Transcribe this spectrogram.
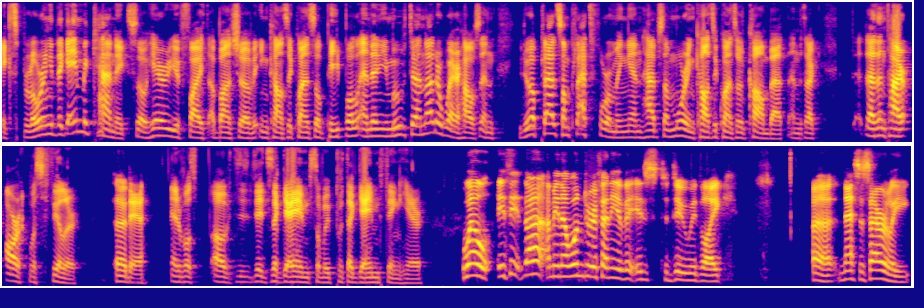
exploring the game mechanics. So here you fight a bunch of inconsequential people, and then you move to another warehouse, and you do a plat- some platforming and have some more inconsequential combat. And it's like that entire arc was filler. Oh dear. And it was, oh, it's a game, so we put a game thing here. Well, is it that? I mean, I wonder if any of it is to do with like uh, necessarily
